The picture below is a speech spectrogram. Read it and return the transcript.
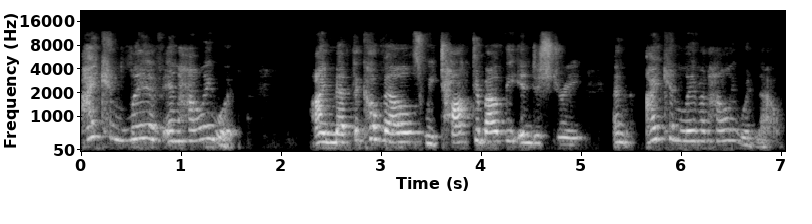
I can live in Hollywood. I met the Covells. We talked about the industry, and I can live in Hollywood now.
